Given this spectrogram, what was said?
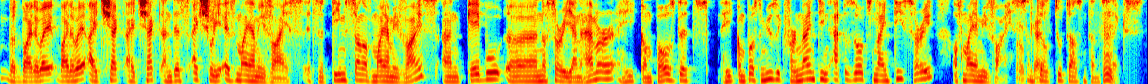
But by the way, by the way, I checked, I checked, and this actually is Miami Vice. It's a theme song of Miami Vice, and Kebu, uh, no, sorry, Jan Hammer, he composed it. He composed the music for 19 episodes, 90, sorry, of Miami Vice okay. until 2006.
